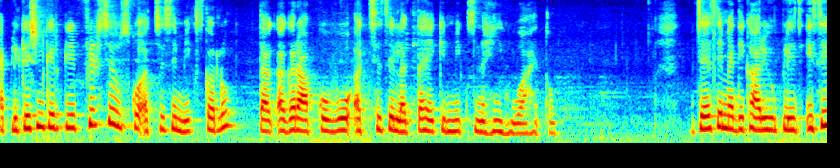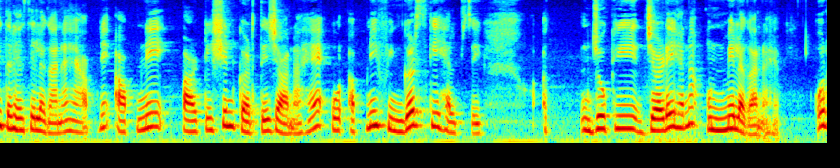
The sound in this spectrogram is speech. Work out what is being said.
एप्लीकेशन करके फिर से उसको अच्छे से मिक्स कर लो। तक अगर आपको वो अच्छे से लगता है कि मिक्स नहीं हुआ है तो। जैसे मैं दिखा रही हूँ प्लीज़ इसी तरह से लगाना है आपने। आपने पार्टीशन करते जाना है और अपनी फिंगर्स की हेल्प से, जो कि जड़े हैं ना, उनमें लगाना है। और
